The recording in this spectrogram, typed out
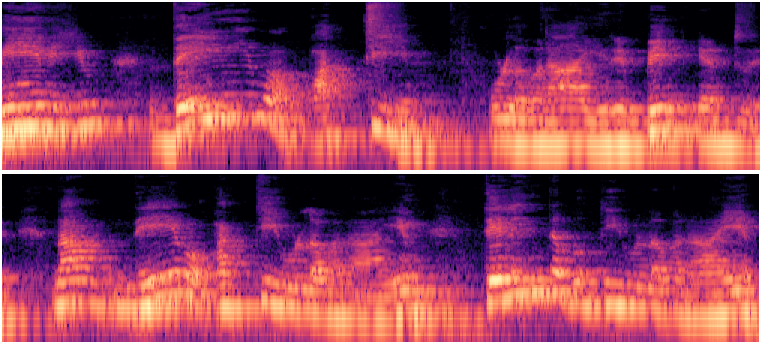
நீதியும் தெய்வ பக்தியும் உள்ளவனாயிருப்பேன் என்று. நாம் தேவ பக்தி உள்ளவனாயும் தெளிந்த புத்தி உள்ளவனாயும்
